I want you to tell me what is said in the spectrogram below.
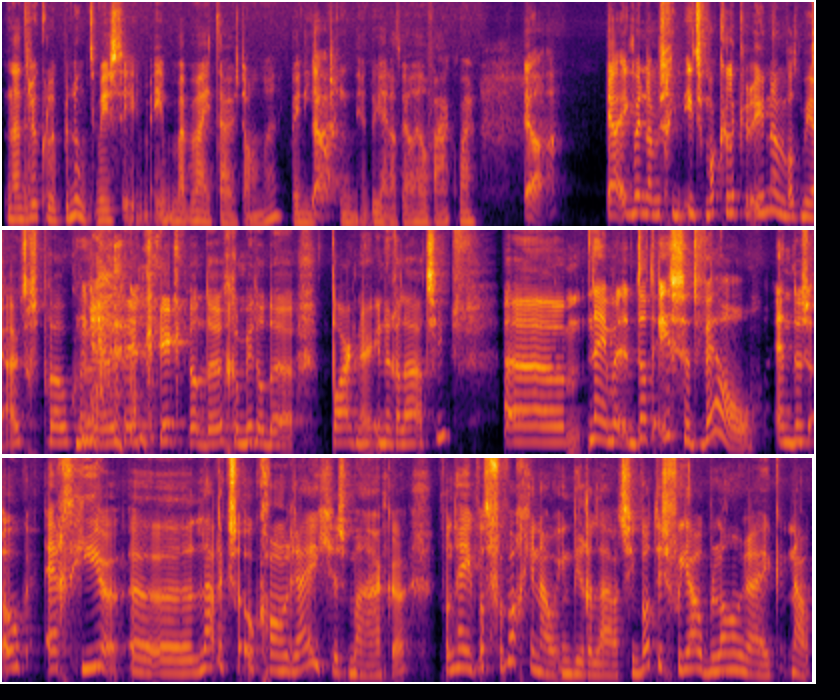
nadrukkelijk benoemt. Tenminste, in, in, bij mij thuis dan. Hè? Ik weet niet, Ja. misschien doe jij dat wel heel vaak. Maar Ja. ja, ik ben daar misschien iets makkelijker in en wat meer uitgesproken, denk ik, dan de gemiddelde partner in een relatie. Ehm, nee, maar dat is het wel. En dus ook echt hier eh, laat ik ze ook gewoon rijtjes maken. Van hé, hey, wat verwacht je nou in die relatie? Wat is voor jou belangrijk? Nou,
